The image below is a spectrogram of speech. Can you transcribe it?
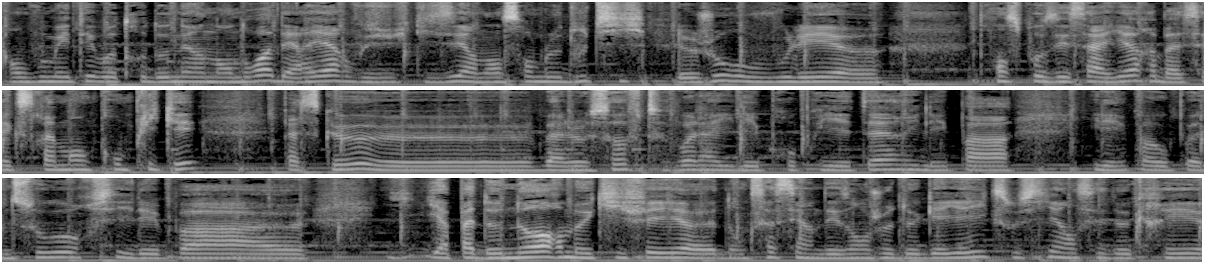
Quand vous mettez votre donnée à un endroit, derrière, vous utilisez un ensemble d'outils. Le jour où vous voulez euh, transposer ça ailleurs, ben, c'est extrêmement compliqué parce que euh, bah, le soft, voilà, il est propriétaire, il n'est pas, il pas open source, il est pas, euh, il n'y a pas de normes qui fait. donc ça, c'est un des enjeux de Gaia X aussi, hein, c'est de créer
